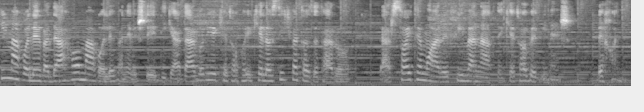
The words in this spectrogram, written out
این مقاله و دهها مقاله و نوشته دیگر درباره کتاب‌های کلاسیک و تازه تر را در سایت معرفی و نقد کتاب بینش بخوانید.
